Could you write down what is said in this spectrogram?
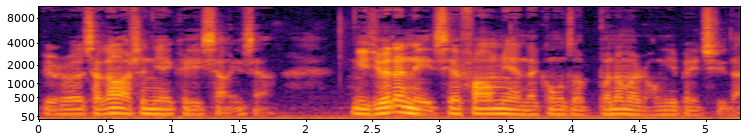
比如说，小刚老师，你也可以想一想，你觉得哪些方面的工作不那么容易被取代？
